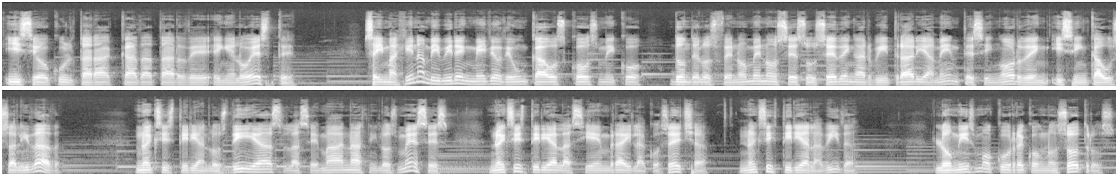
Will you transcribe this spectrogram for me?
y se ocultará cada tarde en el oeste? ¿Se imaginan vivir en medio de un caos cósmico donde los fenómenos se suceden arbitrariamente sin orden y sin causalidad? No existirían los días, las semanas ni los meses, no existiría la siembra y la cosecha, no existiría la vida. Lo mismo ocurre con nosotros.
